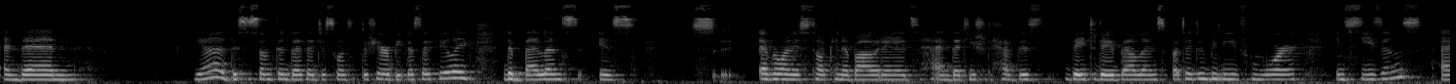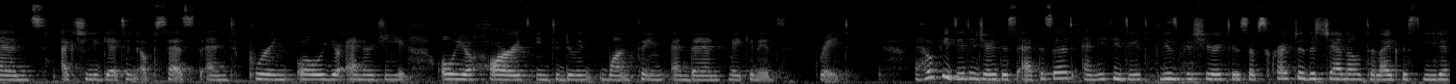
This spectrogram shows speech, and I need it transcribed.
And then yeah this is something that i just wanted to share because i feel like the balance is everyone is talking about it and that you should have this day-to-day balance but i do believe more in seasons and actually getting obsessed and pouring all your energy all your heart into doing one thing and then making it great I hope you did enjoy this episode and if you did, please be sure to subscribe to this channel, to like this video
